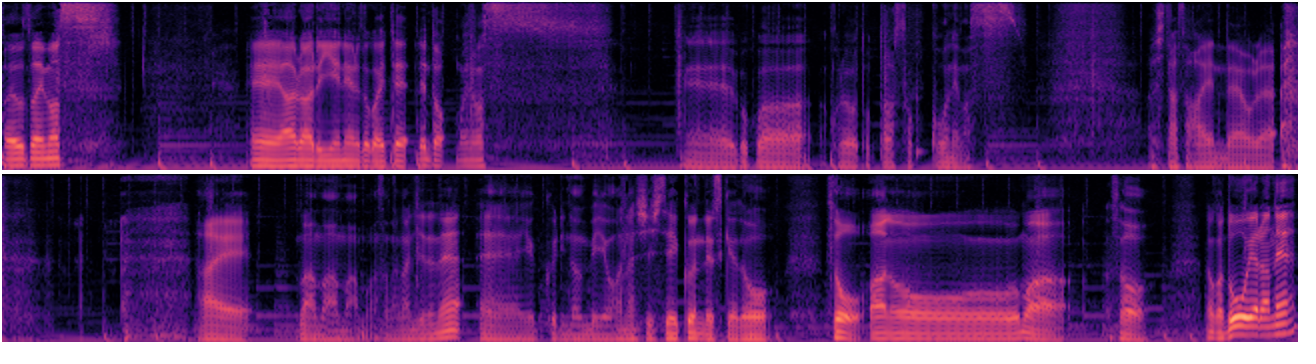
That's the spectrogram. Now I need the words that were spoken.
おはようございます。えー、RRENL と書いてレント申します。えー、僕はこれを取ったら速攻寝ます。明日朝早いんだよ俺。はい。まあまあまあまあそんな感じでね、えー、ゆっくりのんびりお話ししていくんですけどそうあのー、まあそうなんかどうやらね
